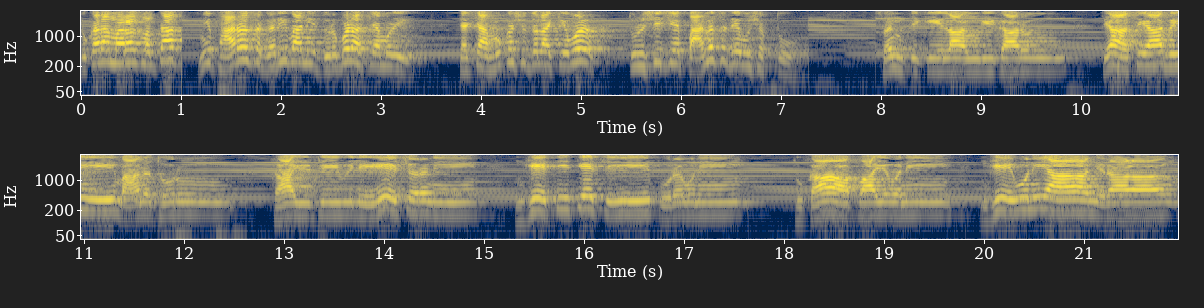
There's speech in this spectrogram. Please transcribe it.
तुकाराम महाराज म्हणतात मी फारच गरीब आणि दुर्बळ असल्यामुळे त्याच्या मुखशुद्धला केवळ तुळशीचे पानच देऊ शकतो. संत केला अंगीकारू त्याचे अभिमान थोरू. काही ठेविले चरणी घेती त्याची पुरवणी. तुका पायवणी घेऊन या निराळा.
